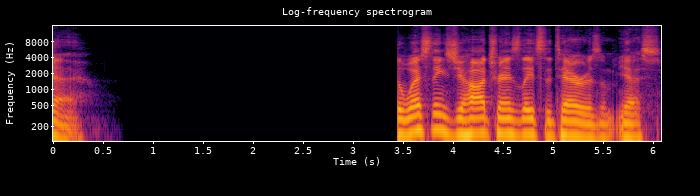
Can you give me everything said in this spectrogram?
Yeah. The West thinks jihad translates to terrorism. Yes.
